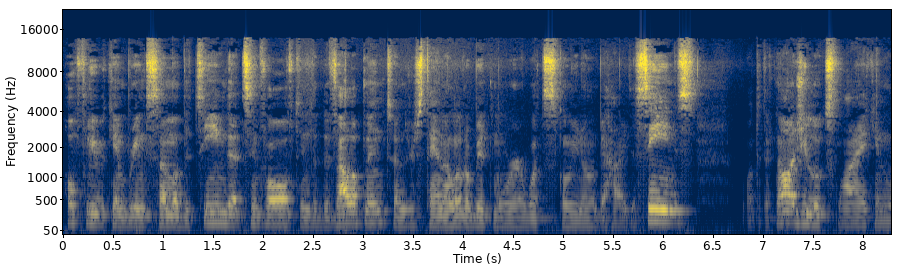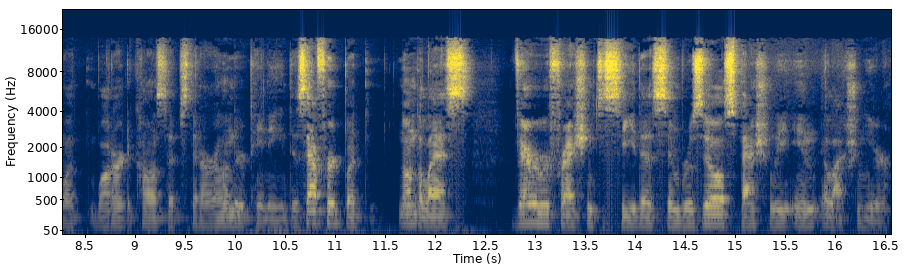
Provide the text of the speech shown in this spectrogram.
Hopefully, we can bring some of the team that's involved in the development to understand a little bit more what's going on behind the scenes, what the technology looks like, and what, what are the concepts that are underpinning this effort. But nonetheless, very refreshing to see this in Brazil, especially in election year.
